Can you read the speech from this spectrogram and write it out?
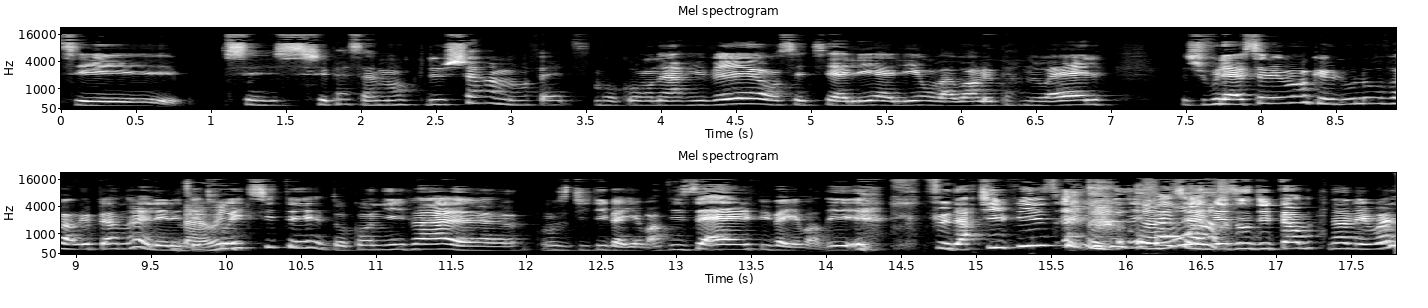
c'est, c'est, je sais pas, ça manque de charme en fait. Donc on est arrivé, on s'est dit allez, allez, on va voir le Père Noël. Je voulais absolument que Loulou voit le Père Noël. Elle était Bah trop excitée. Donc on y va. euh, on se dit il va y avoir des elfes, il va y avoir des feux d'artifice. Je sais Au pas, c'est la moins. maison du Père Noël. Non mais voilà,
